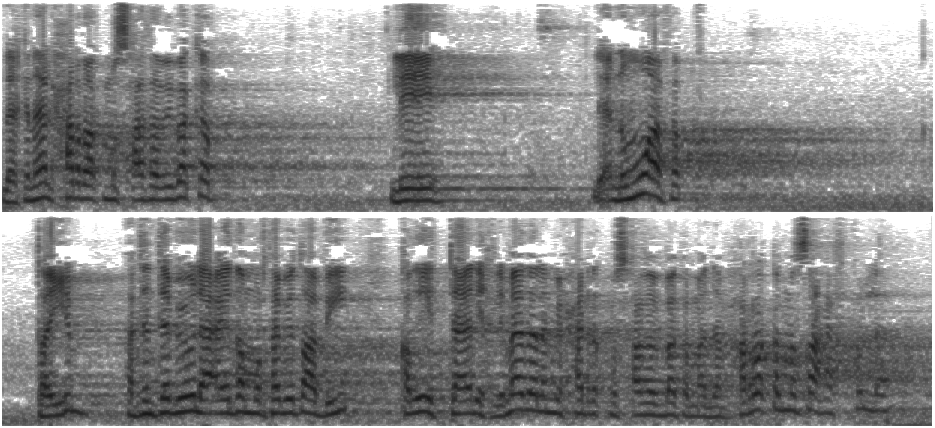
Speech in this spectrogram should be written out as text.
لكن هل حرق مصحف أبي بكر؟ ليه؟ لأنه موافق. طيب هتنتبهوا لها أيضا مرتبطة بقضية التاريخ. لماذا لم يحرق مصحف أبي بكر؟ ما دام حرق المصاحف كلها.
